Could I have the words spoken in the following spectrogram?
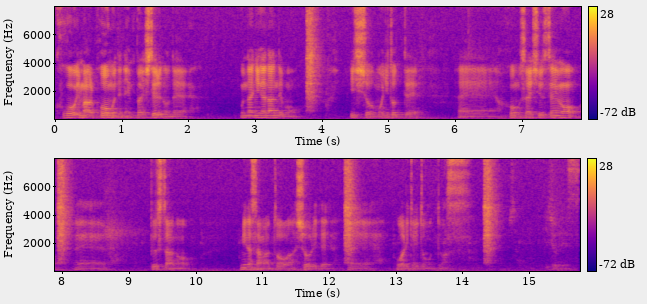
ここ今ホームで連敗してるのでもう何が何でも一生もぎ取ってえー、ホーム最終戦を、えー、ブースターの皆様と勝利で、えー、終わりたいと思ってます。以上です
